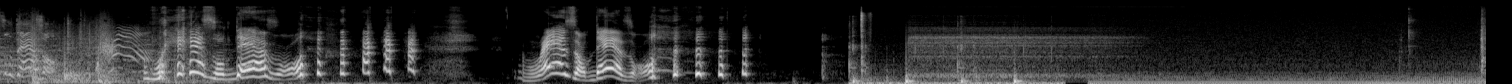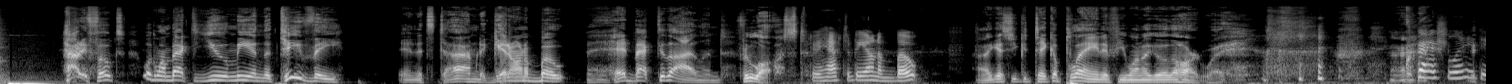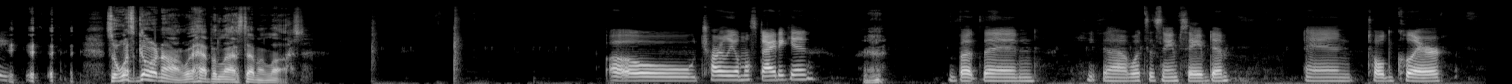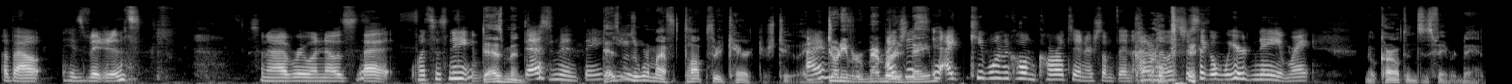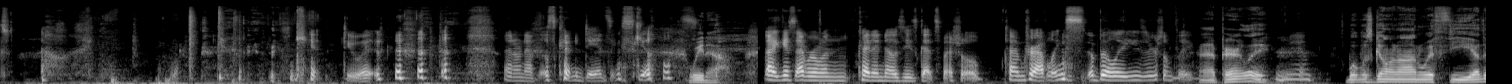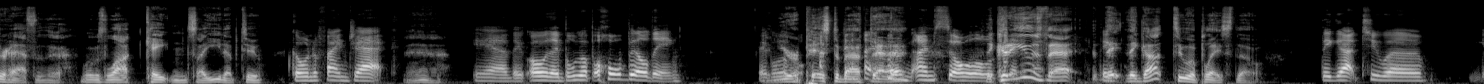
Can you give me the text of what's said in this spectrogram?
Razzle dazzle. Razzle dazzle. Razzle dazzle. Howdy, folks. Welcome on back to You, Me, and the TV. And it's time to get on a boat and head back to the island for Lost. Do we have to be on a boat? I guess you could take a plane if you want to go the hard way. Crash landing. So, what's going on? What happened last time I Lost? oh, Charlie almost died again. Huh? But then, he, uh, what's his name, saved him and told Claire about his visions. So now everyone knows that. What's his name? Desmond. Desmond. Thank Desmond's you. one of my top three characters, too. I I'm- don't even remember I his just, name. I keep wanting to call him Carlton or something. I don't know. It's just like a weird name, right? No, Carlton's his favorite dance. Can't do it. I don't have those kind of dancing skills. We know. I guess everyone kind of knows he's got special time traveling abilities or something. apparently. Yeah. What was going on with the other half of the. What was Locke, Kate, and Sayid up to? Going to find Jack. Yeah. Yeah, they oh they blew up a whole building. They And you're pissed about I'm, that. I'm so They could have used that. They- They, they got to a place, though. They got to uh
